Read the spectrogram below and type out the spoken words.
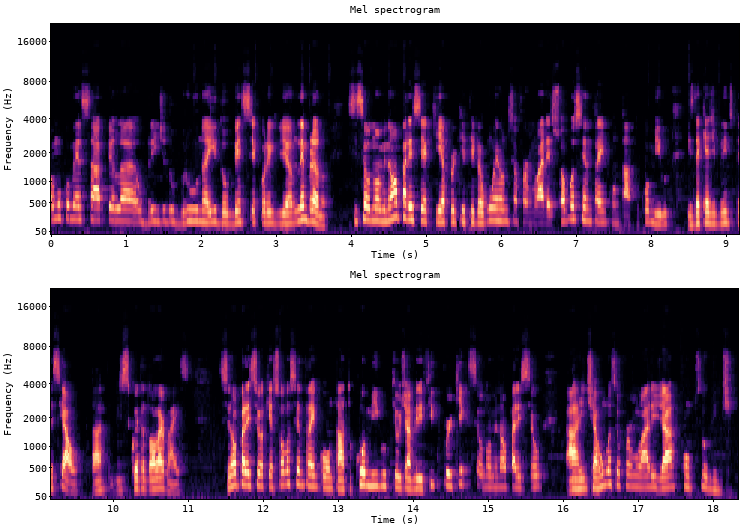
Vamos começar pelo brinde do Bruno aí, do BC Corigliano. Lembrando, se seu nome não aparecer aqui é porque teve algum erro no seu formulário, é só você entrar em contato comigo. Isso daqui é de brinde especial, tá? De 50 dólares mais. Se não apareceu aqui, é só você entrar em contato comigo, que eu já verifico por que, que seu nome não apareceu. A gente arruma seu formulário e já compra o seu brinde.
